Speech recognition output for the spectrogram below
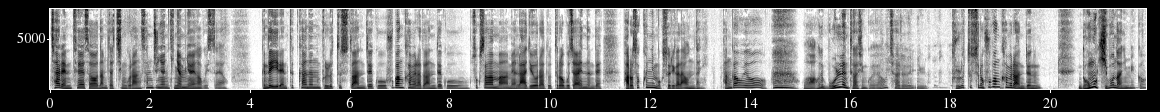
차 렌트해서 남자친구랑 3주년 기념 여행하고 있어요. 근데 이 렌트카는 블루투스도 안 되고 후방 카메라도 안 되고 속상한 마음에 라디오라도 들어보자 했는데 바로 석훈님 목소리가 나온다니 반가워요. 와, 근데 뭘 렌트하신 거예요? 차를 이 블루투스랑 후방 카메라 안 되는 너무 기본 아닙니까?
